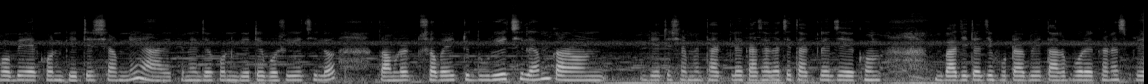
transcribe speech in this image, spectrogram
হবে এখন গেটের সামনে, আর এখানে যখন গেটে বসিয়েছিল, তো আমরা সবাই একটু দূরেই ছিলাম, কারণ গেটের সামনে থাকলে, কাছাকাছি থাকলে যে এখন বাজি টাজি ফোটাবে, তারপর এখানে স্প্রে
